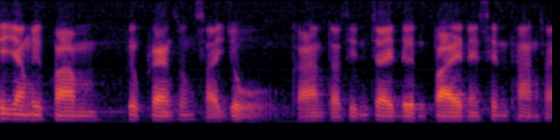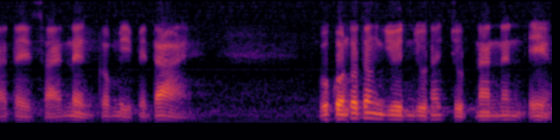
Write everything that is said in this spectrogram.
ที่ยังมีความเครือบแคลงสงสัยอยู่ การตัดสินใจเดินไปในเส้นทางสายใดสายหนึ่งก็มีไม่ได้ บุคคลก็ต้องยืนอยู่ในจุดนั้นนั่นเอง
